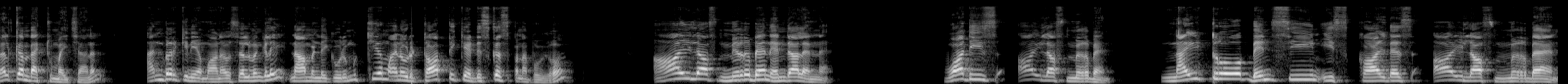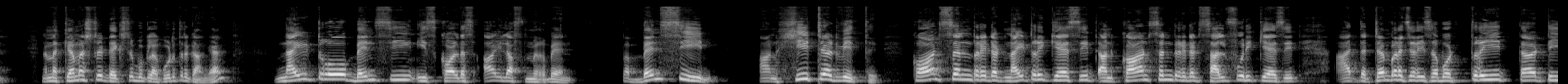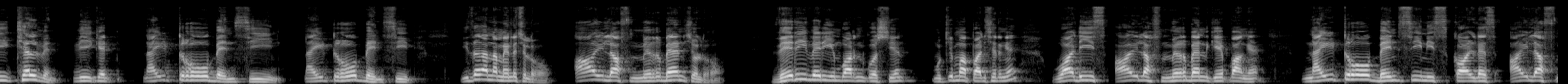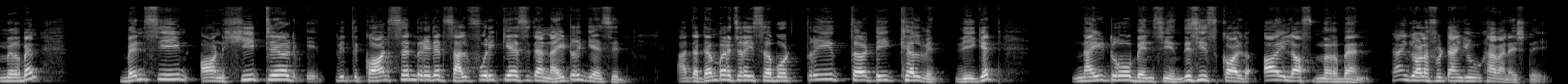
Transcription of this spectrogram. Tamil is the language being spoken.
Welcome back to my channel அன்பர்க்கினிய மாணவ செல்வங்களே நாம் இன்னைக்கு ஒரு முக்கியமான ஒரு டாப்பிக்கை டிஸ்கஸ் பண்ண போகிறோம். ஆயில் ஆஃப் மிர்பேன் என்றால் என்ன? What is oil of mirbane nitro benzene is called as oil of mirbane நம்ம கெமிஸ்ட்ரி டெக்ஸ்ட் புக்கில் கொடுத்துருக்காங்க. Nitro benzene is called as oil of mirbane இப்போ benzene on heated with concentrated nitric acid and concentrated sulfuric acid at the temperature is about 330 Kelvin. We get nitrobenzene. Nitrobenzene. இதை தான் நம்ம என்ன சொல்கிறோம் ஆயில் ஆஃப் மிர்பேன் சொல்கிறோம் வெரி வெரி இம்பார்ட்டன்ட் கொஸ்டின் முக்கியமாக படிச்சிருங்க what is oil of mirbane கேட்பாங்க nitrobenzene is called as oil of mirbane benzene on heated with concentrated sulphuric acid and nitric acid at the temperature is about 330 Kelvin. We get nitrobenzene. This is called oil of Merban. Thank you all of you. Thank you. Have a nice day.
